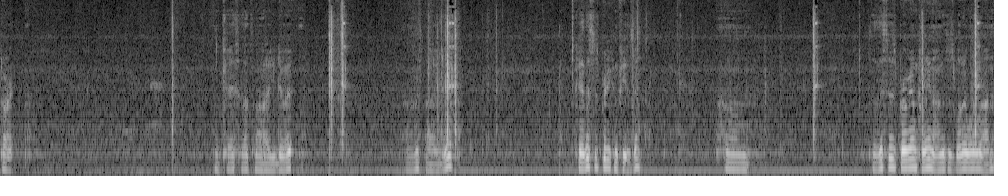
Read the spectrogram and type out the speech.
Start. Okay, so that's not how you do it. Uh, that's not how you do it. Okay, this is pretty confusing. Um, so this is program 29. This is what I want to run.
